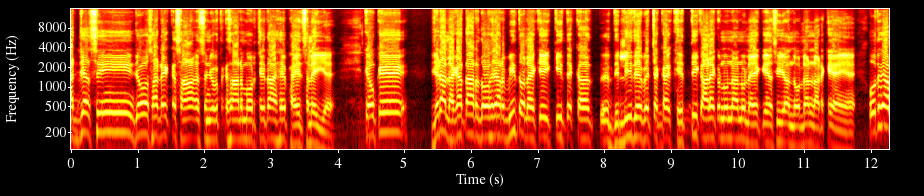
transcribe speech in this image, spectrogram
ਅੱਜ ਅਸੀਂ ਜੋ ਸਾਡੇ ਕਿਸਾਨ ਸੰਯੁਕਤ ਕਿਸਾਨ ਮੋਰਚੇ ਦਾ ਇਹ ਫੈਸਲਾ ਹੀ ਹੈ ਕਿਉਂਕਿ ਜਿਹੜਾ ਲਗਾਤਾਰ 2020 ਤੋਂ ਲੈ ਕੇ 21 ਤੱਕ ਦਿੱਲੀ ਦੇ ਵਿੱਚ ਖੇਤੀ ਕਾਲੇ ਕਾਨੂੰਨਾਂ ਨੂੰ ਲੈ ਕੇ ਅਸੀਂ ਅੰਦੋਲਨ ਲੜ ਕੇ ਆਏ ਹਾਂ। ਉਹਦੀਆਂ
